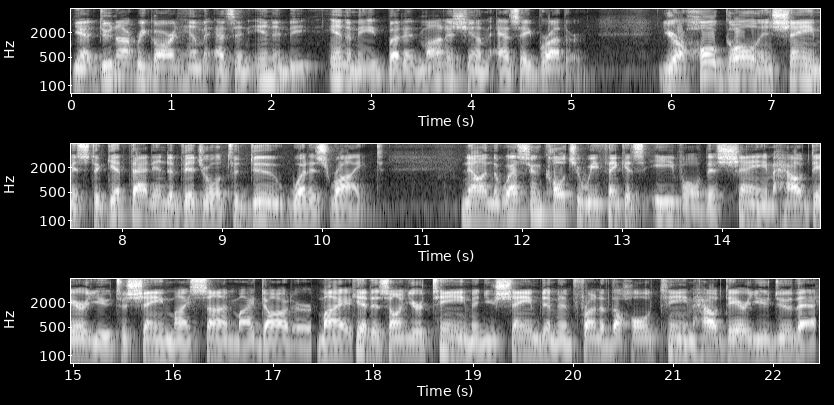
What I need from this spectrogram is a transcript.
Yet do not regard him as an enemy, enemy, but admonish him as a brother. Your whole goal in shame is to get that individual to do what is right. Now, in the Western culture, we think it's evil, this shame. How dare you to shame my son, my daughter? My kid is on your team and you shamed him in front of the whole team. How dare you do that?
